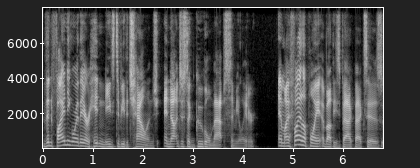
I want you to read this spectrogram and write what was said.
then finding where they are hidden needs to be the challenge and not just a Google Maps simulator. And my final point about these backpacks is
